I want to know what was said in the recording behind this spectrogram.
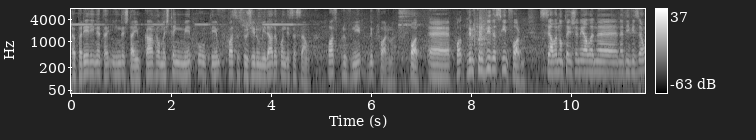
A parede ainda está, ainda está impecável, mas tenho medo que com o tempo possa surgir umidade ou condensação. Posso prevenir de que forma? Pode. Uh, podemos prevenir da seguinte forma. Se ela não tem janela na, na divisão,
